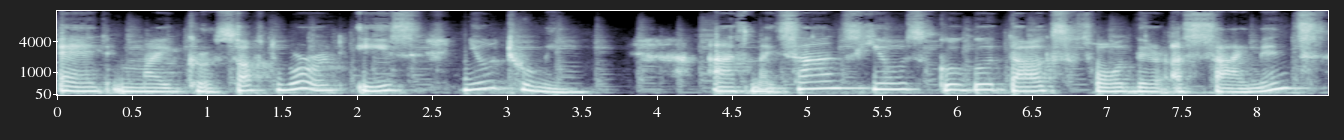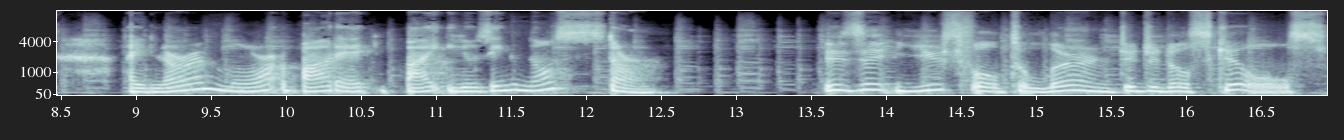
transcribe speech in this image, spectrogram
and Microsoft Word is new to me. As my sons use Google Docs for their assignments, I learn more about it by using North Star. Is it useful to learn digital skills?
